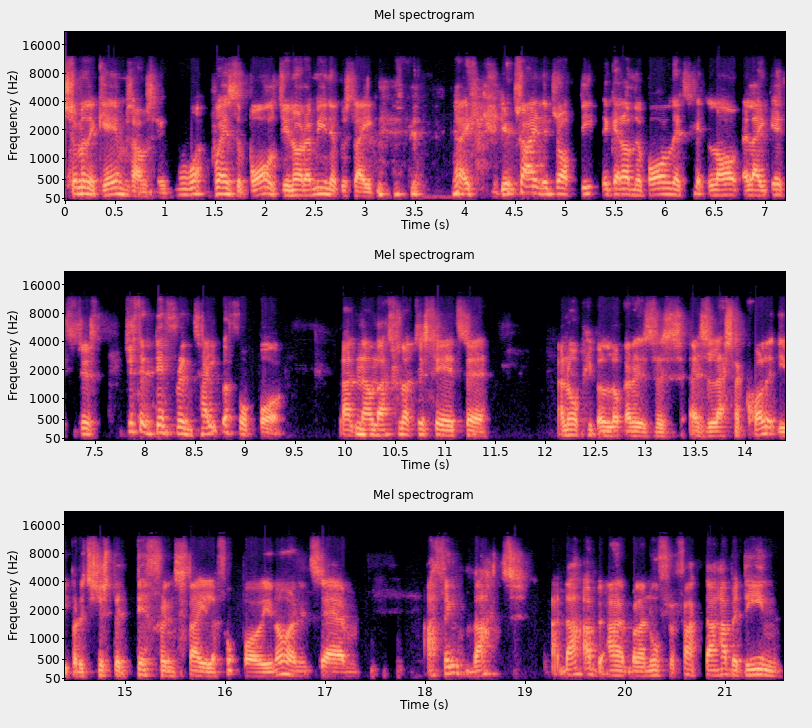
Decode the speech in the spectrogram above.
some of the games I was like, what, where's the ball? Do you know what I mean? It was like like you're trying to drop deep to get on the ball and it's hit long. Like it's just just a different type of football. mm-hmm. Now that's not to say it's a I know people look at it as, as, as lesser quality, but it's just a different style of football, you know. And it's, um, I think that that well, I know for a fact that Aberdeen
